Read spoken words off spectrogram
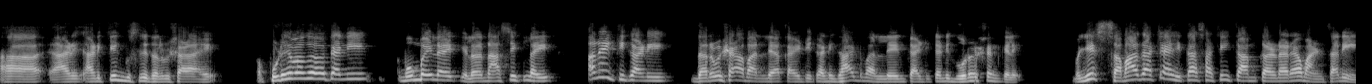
आणि आणखी एक दुसरी धर्मशाळा आहे. पुढे मग त्यांनी मुंबईलाही केलं नाशिकलाही. अनेक ठिकाणी धर्मशाळा बांधल्या काही ठिकाणी घाट बांधले काही ठिकाणी गोरक्षण केले. म्हणजे समाजाच्या हितासाठी काम करणाऱ्या माणसांनी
